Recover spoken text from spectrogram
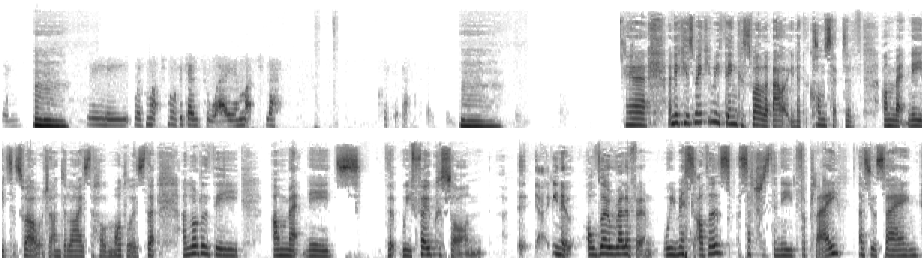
things mm. really was much more of a gentle way and much less critic activating. Mm. Yeah, and Nick is making me think as well about you know the concept of unmet needs as well, which underlies the whole model. Is that a lot of the unmet needs that we focus on, you know, although relevant, we miss others, such as the need for play, as you're saying,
